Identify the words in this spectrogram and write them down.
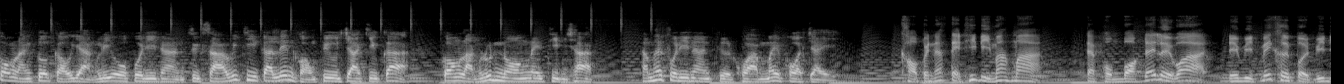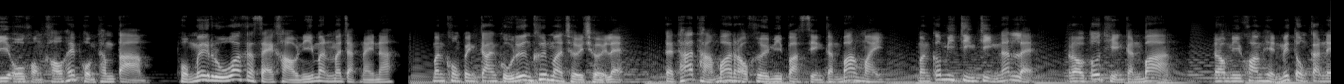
กองหลังตัวเก่าอย่างลีโอโฟร์ดินานศึกษาวิธีการเล่นของฟิลจากิลกากองหลังรุ่นน้องในทีมชาติทำให้ฟอร์ดินานเกิดความไม่พอใจ เขาเป็นนักเตะที่ดีมากๆ แต่ผมบอกได้เลยว่าเดวิดไม่เคยเปิดวิดีโอของเขาให้ผมทำตาม ผมไม่รู้ว่ากระแสข่าวนี้มันมาจากไหนนะ มันคงเป็นการกูเรื่องขึ้นมาเฉยๆแหละ แต่ถ้าถามว่าเราเคยมีปากเสียงกันบ้างไหม มันก็มีจริง ๆ นั่นแหละ เราโต้เถียงกันบ้าง เรามีความเห็นไม่ตรงกันใน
